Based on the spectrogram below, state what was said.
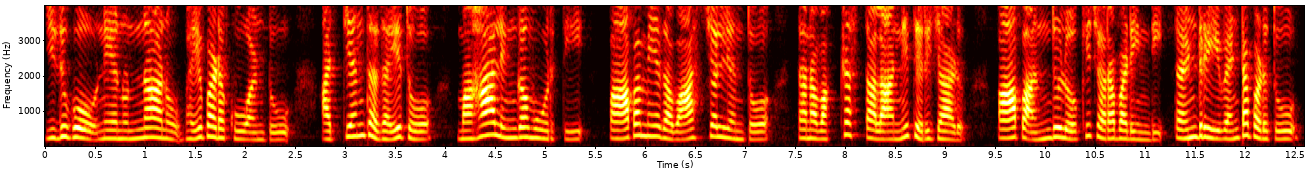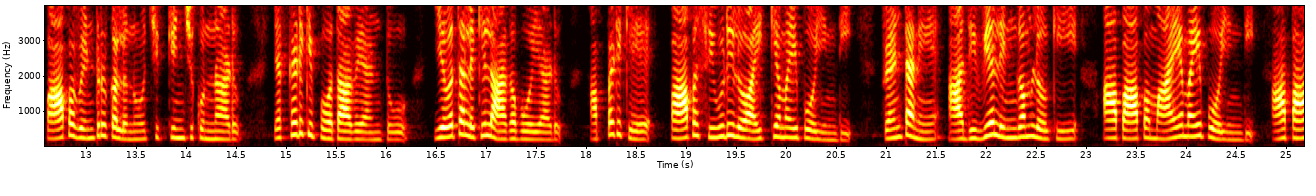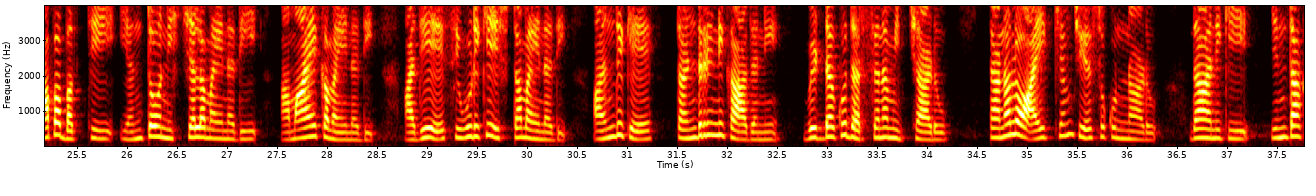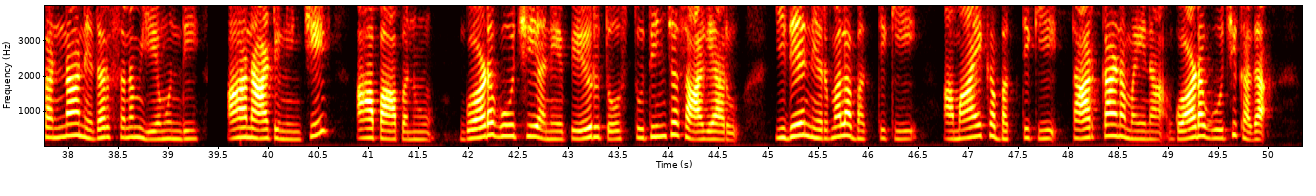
ఇదిగో నేనున్నాను భయపడకు అంటూ అత్యంత దయతో మహాలింగమూర్తి పాప మీద వాత్సల్యంతో తన వక్షస్థలాన్ని తెరిచాడు. పాప అందులోకి చొరబడింది. తండ్రి వెంటపడుతూ పాప వెంట్రుకలను చిక్కించుకున్నాడు. ఎక్కడికి పోతావే అంటూ యువతలకి లాగబోయాడు. అప్పటికే పాప శివుడిలో ఐక్యమైపోయింది. వెంటనే ఆ దివ్యలింగంలోకి ఆ పాప మాయమైపోయింది. ఆ పాప భక్తి ఎంతో నిశ్చలమైనది అమాయకమైనది. అదే శివుడికి ఇష్టమైనది. అందుకే తండ్రిని కాదని బిడ్డకు దర్శనమిచ్చాడు. తనలో ఐక్యం చేసుకున్నాడు. దానికి ఇంతకన్నా నిదర్శనం ఏముంది? ఆనాటి నుంచి ఆ పాపను గోడగూచి అనే పేరుతో స్తుతించసాగారు. ఇదే నిర్మల భక్తికి అమాయక భక్తికి తార్కాణమైన గోడగూచి కథ.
